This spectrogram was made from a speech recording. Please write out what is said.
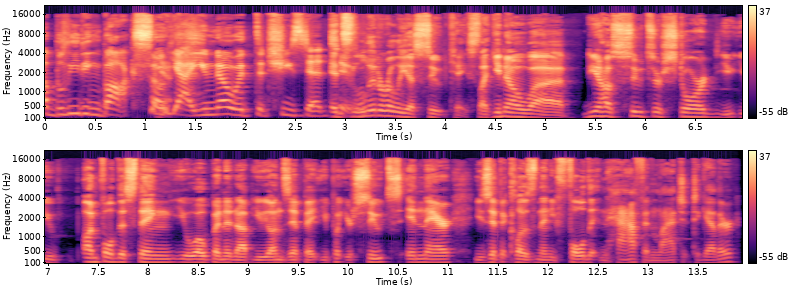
a bleeding box. So Yes. yeah, you know it, that she's dead too. it's literally a suitcase. Like you know, uh, you know how suits are stored. You you unfold this thing, you open it up, you unzip it, you put your suits in there, you zip it closed, and then you fold it in half and latch it together.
